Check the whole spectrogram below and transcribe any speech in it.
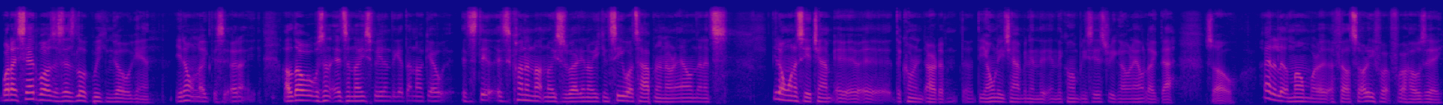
what I said was, I says, look, we can go again. You don't like this. Don't, although it was, an, it's a nice feeling to get that knockout. It's still, it's kind of not nice as well. You know, you can see what's happening around, and it's, you don't want to see a champ, uh, uh, the current or the, the the only champion in the in the company's history going out like that. So I had a little moment where I, I felt sorry for for Jose.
